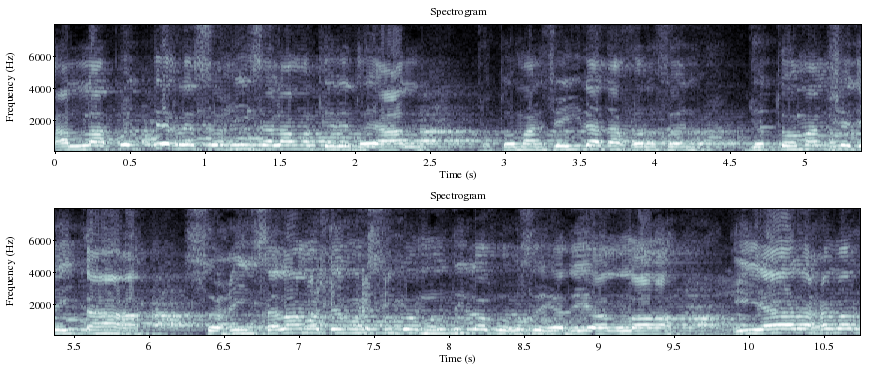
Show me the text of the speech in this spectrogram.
আল্লাহ প্রত্যেক রে সহি সালামতের দয়াল। যত মানুষে ইরাদা করছেন, যত মানুষে যাইতা সহি সালামতে মসজিদ মন্দির পৌঁছাইয়া দে আল্লাহ। ইয়া রহমান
